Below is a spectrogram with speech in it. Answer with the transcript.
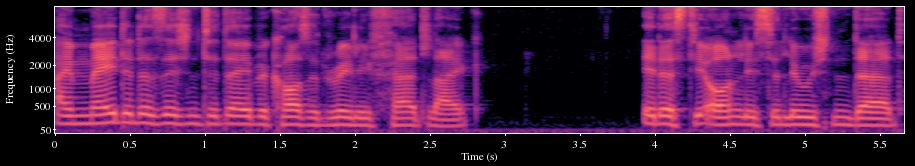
I made a decision today because it really felt like it is the only solution that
